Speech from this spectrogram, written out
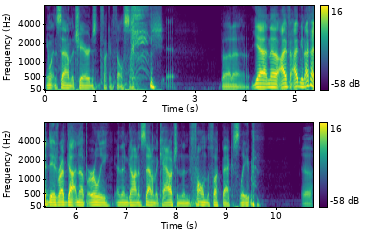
He went and sat on the chair and just fucking fell asleep. Shit. But uh, yeah, no, I've I mean I've had days where I've gotten up early and then gone and sat on the couch and then fallen the fuck back asleep. Ugh.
